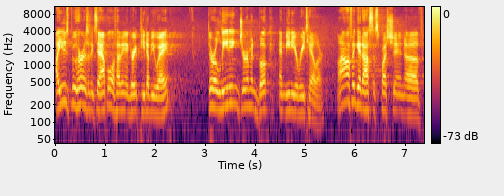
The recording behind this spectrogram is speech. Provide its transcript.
I use Bucher as an example of having a great PWA. They're a leading German book and media retailer. And I often get asked this question of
